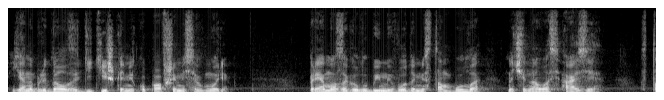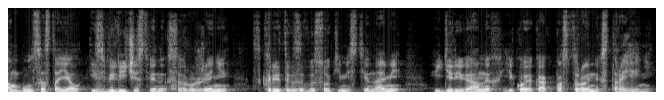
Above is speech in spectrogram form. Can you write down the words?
Я наблюдал за детишками, купавшимися в море. Прямо за голубыми водами Стамбула начиналась Азия. Стамбул состоял из величественных сооружений, скрытых за высокими стенами и деревянных и кое-как построенных строений.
